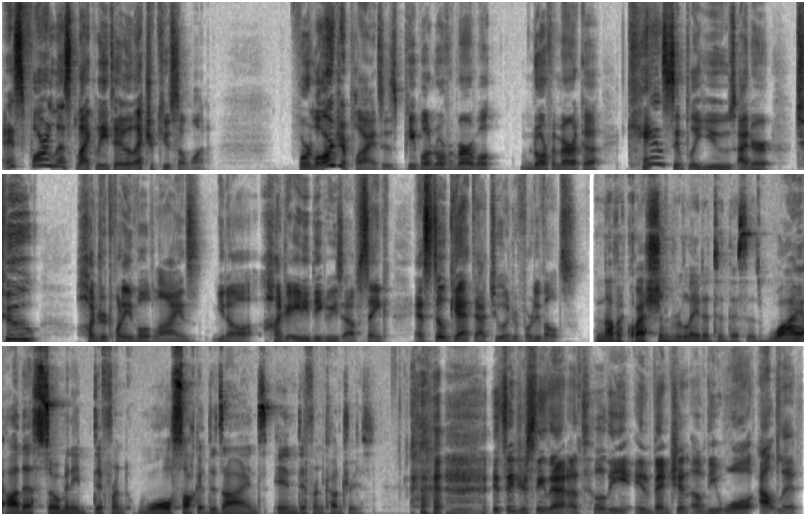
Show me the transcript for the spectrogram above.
and it's far less likely to electrocute someone. For large appliances, people in North America, North America can simply use either two 120 volt lines, you know, 180 degrees out of sync, and still get that 240 volts. Another question related to this is why are there so many different wall socket designs in different countries? it's interesting that until the invention of the wall outlet,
